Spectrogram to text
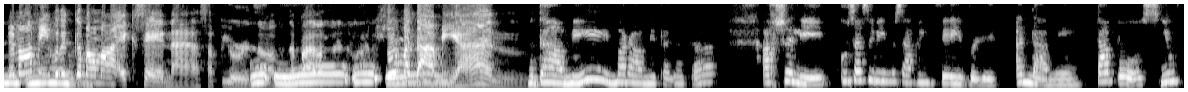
May mga Mm-mm. favorite ka bang mga eksena sa Pure Love Oo, na parang, oo. sure madami yan. Madami, marami talaga. Actually, kung sasabihin mo sa akin favorite, ang dami. Tapos, yung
